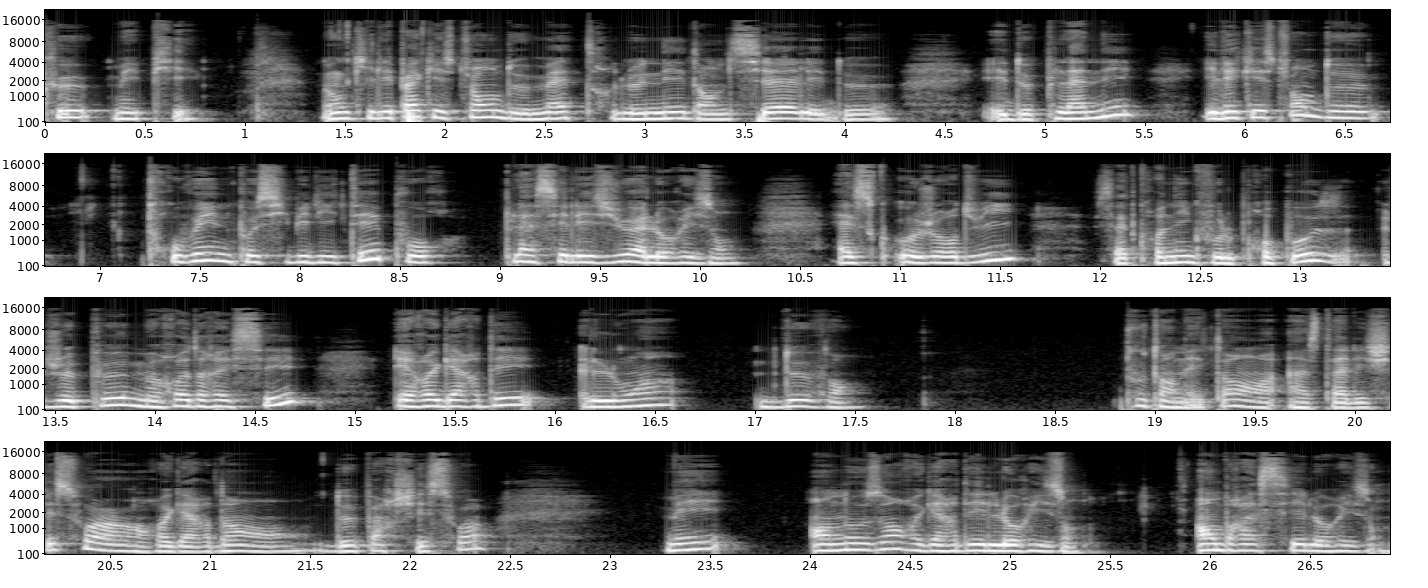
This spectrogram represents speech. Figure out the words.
que mes pieds. Donc il n'est pas question de mettre le nez dans le ciel et de, et de planer, il est question de trouver une possibilité pour placer les yeux à l'horizon. Est-ce qu'aujourd'hui, cette chronique vous le propose, je peux me redresser et regarder loin devant, tout en étant installé chez soi, en regardant de par chez soi, mais en osant regarder l'horizon, embrasser l'horizon.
